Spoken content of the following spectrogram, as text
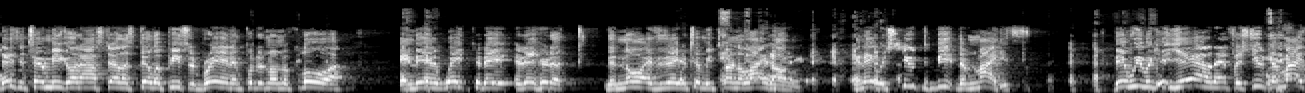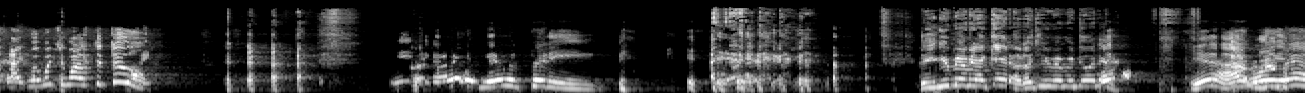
they used to tell me to go downstairs and steal a piece of bread and put it on the floor, and then wait till they and they hear the the noise, and they would tell me turn the light on, and they would shoot the beat the mice. Then we would get yelled at for shooting the mice. Like, well, what you want us to do? you know, it was it was pretty Do you remember that, Cato? Don't you remember doing that? yeah, I, remember. oh yeah.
